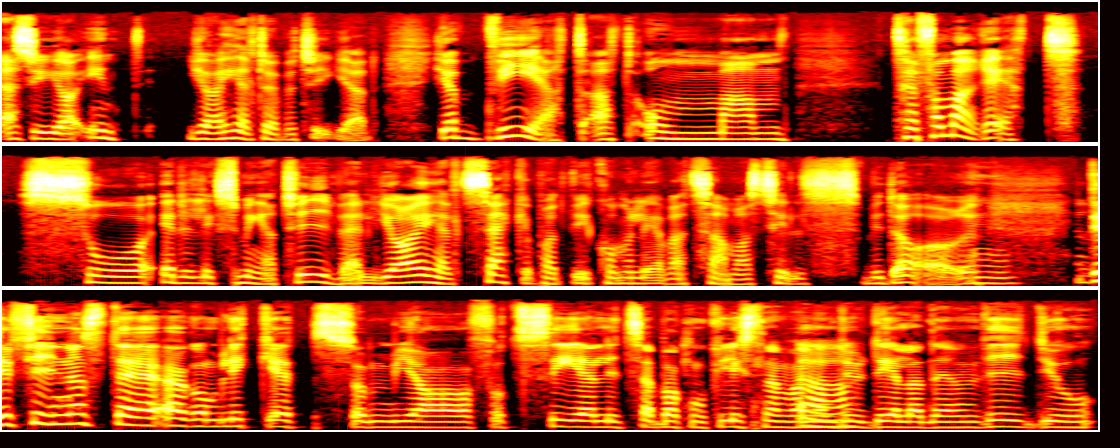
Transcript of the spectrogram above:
alltså jag, inte, jag är helt övertygad. Jag vet att om man träffar man rätt så är det liksom inga tvivel. Jag är helt säker på att vi kommer leva tillsammans tills vi dör. Mm. Det finaste ögonblicket som jag fått se lite så bakom kulisserna var Ja. när du delade en video.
